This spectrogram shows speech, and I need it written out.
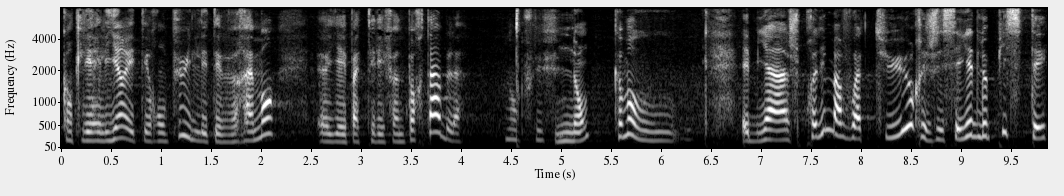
quand les liens étaient rompus, ils l'étaient vraiment. Euh, il n'y avait pas de téléphone portable non plus. Non. Comment vous. Eh bien, je prenais ma voiture et j'essayais de le pister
